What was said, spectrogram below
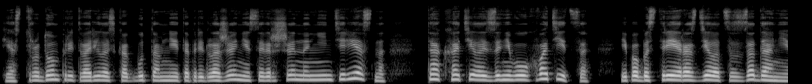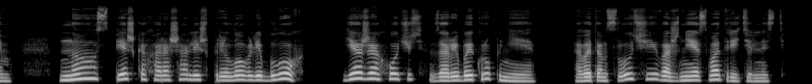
Я с трудом притворилась, как будто мне это предложение совершенно неинтересно. Так хотелось за него ухватиться и побыстрее разделаться с заданием. Но спешка хороша лишь при ловле блох. Я же охочусь за рыбой крупнее. А в этом случае важнее осмотрительность.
